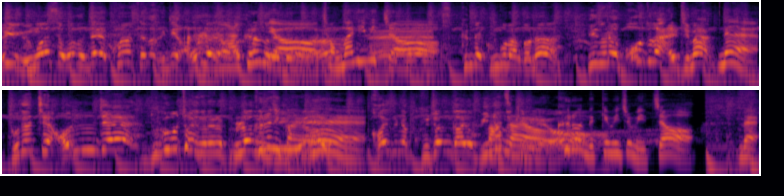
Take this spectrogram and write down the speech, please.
이 응원성은 근데 코요테가 굉장히 어울려요. 아, 그럼요. 노래든. 정말 힘있죠. 근데 궁금한 거는 이 노래가 모두가 알지만 네. 도대체 언제 누구부터 이 노래를 불렀는지 그러니까요. 네. 거의 그냥 구전가요 민요 맞아요. 느낌이에요. 그런 느낌이 좀 있죠. 네.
